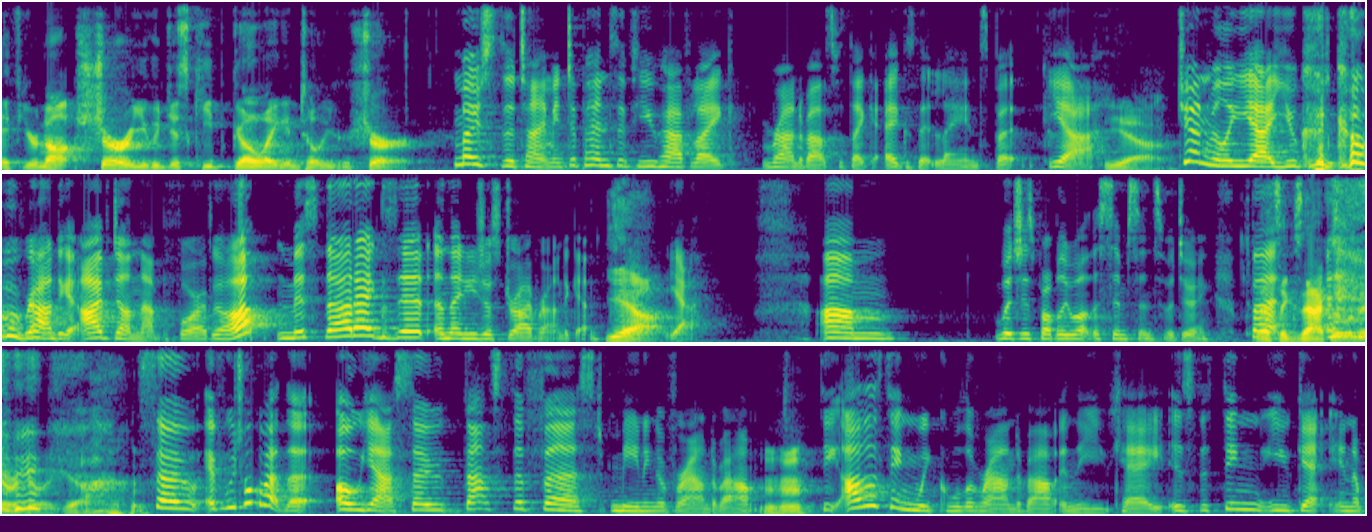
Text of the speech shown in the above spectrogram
if you're not sure, you could just keep going until you're sure. Most of the time, it depends if you have like roundabouts with like exit lanes, but yeah. Yeah. Generally, yeah, you could go around again. I've done that before. I've go, oh, missed that exit, and then you just drive around again. Yeah. Yeah. Um, which is probably what the Simpsons were doing. But That's exactly what they were doing. Yeah. so if we talk about the oh yeah, so that's the first meaning of roundabout. Mm-hmm. The other thing we call a roundabout in the UK is the thing you get in a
